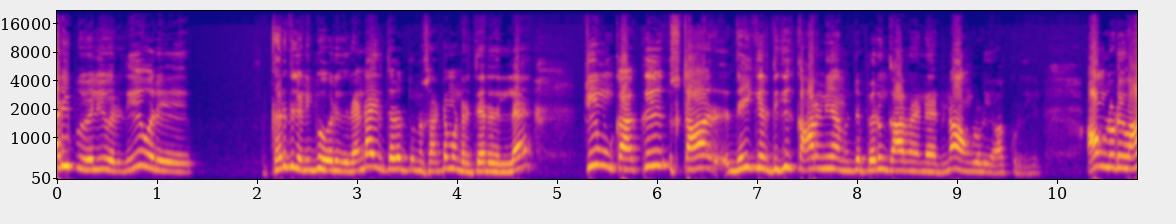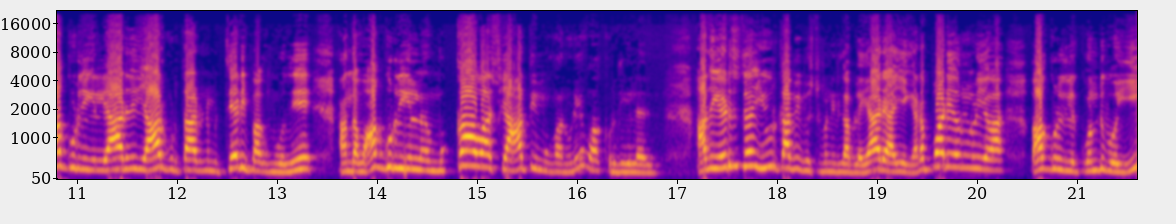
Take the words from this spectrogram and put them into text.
அறிவிப்பு வெளியே வருது ஒரு கருத்து கணிப்பு வருது. ரெண்டாயிரத்தி அறுபத்தொன்று சட்டமன்ற தேர்தலில் திமுகவுக்கு ஸ்டார் ஜெயிக்கிறதுக்கு காரணியாக அமைஞ்ச பெரும் காரணம் என்ன அப்படின்னா அவங்களுடைய வாக்குறுதிகள். அவங்களுடைய வாக்குறுதிகள் யாரு யார் கொடுத்தா அப்படின்னு நம்ம தேடி பார்க்கும்போது அந்த வாக்குறுதிகள் முக்காவாசி அதிமுகனுடைய வாக்குறுதிகள் இருக்கு. அதை எடுத்து தான் இவர் காப்பி பேஸ்ட் பண்ணியிருக்காப்ல யார்? ஐயா எடப்பாடி அவர்களுடைய வாக்குறுதிகளை கொண்டு போய்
